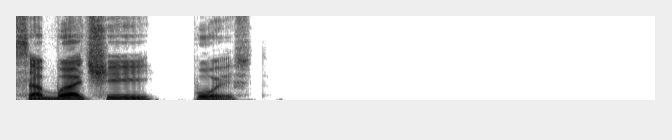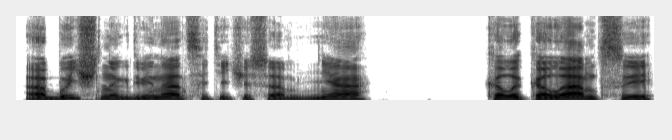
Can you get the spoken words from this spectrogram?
Собачий поезд. Обычно к 12 часам дня колоколамцы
